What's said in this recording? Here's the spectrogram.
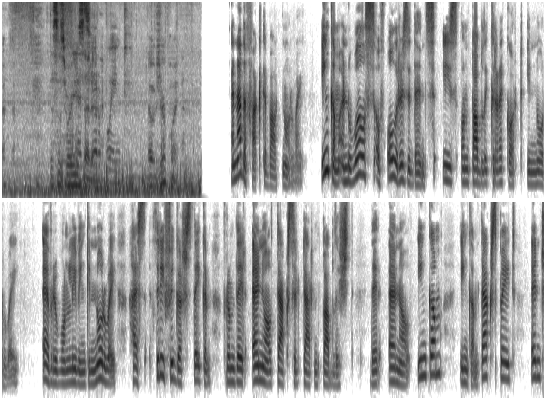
this is where you That's said your it. point. That was your point. Another fact about Norway. Income and wealth of all residents is on public record in Norway. Everyone living in Norway has three figures taken from their annual tax return published their annual income, income tax paid, and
